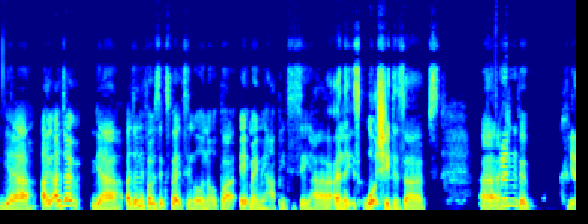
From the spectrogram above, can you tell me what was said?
Yeah, I, I don't. Yeah, I don't know if I was expecting it or not, but it made me happy to see her, and it's what she deserves uh, When- for Yeah,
